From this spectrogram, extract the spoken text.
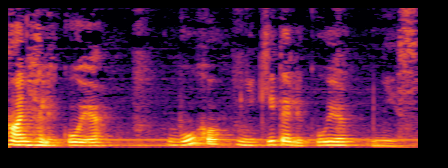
Аня лікує вухо, Нікіта лікує ніс.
